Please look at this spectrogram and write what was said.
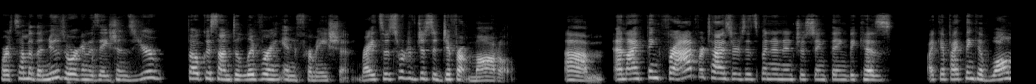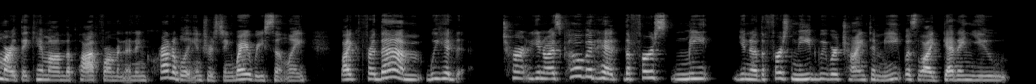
or some of the news organizations, you're focused on delivering information, right? So it's sort of just a different model. Um, and I think for advertisers, it's been an interesting thing because, like, if I think of Walmart, they came on the platform in an incredibly interesting way recently. Like, for them, we had turned, you know, as COVID hit, the first meet, you know, the first need we were trying to meet was like getting you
